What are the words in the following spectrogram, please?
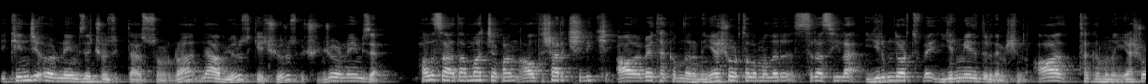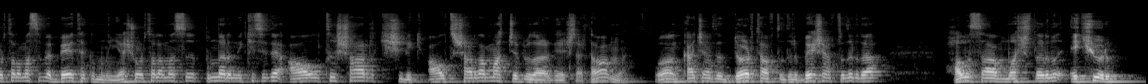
İkinci örneğimize çözdükten sonra ne yapıyoruz? Geçiyoruz üçüncü örneğimize. Halı sahadan maç yapan 6'şar kişilik A ve B takımlarının yaş ortalamaları sırasıyla 24 ve 27'dir demişim. A takımının yaş ortalaması ve B takımının yaş ortalaması bunların ikisi de 6'şar kişilik 6'şardan maç yapıyorlar arkadaşlar tamam mı? Ulan kaç hafta 4 haftadır 5 haftadır da halı saha maçlarını ekiyorum.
